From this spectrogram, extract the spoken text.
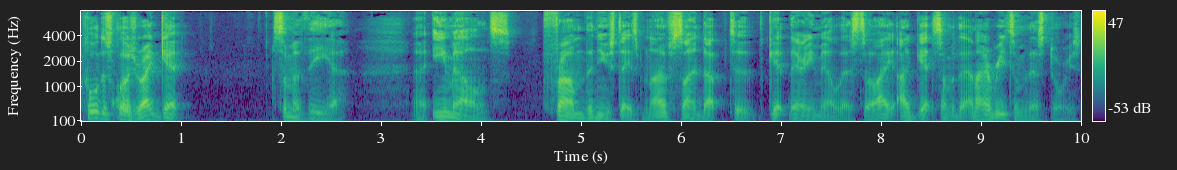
Full disclosure, I get some of the uh, uh, emails from the New Statesman. I've signed up to get their email list, so I, I get some of that and I read some of their stories.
